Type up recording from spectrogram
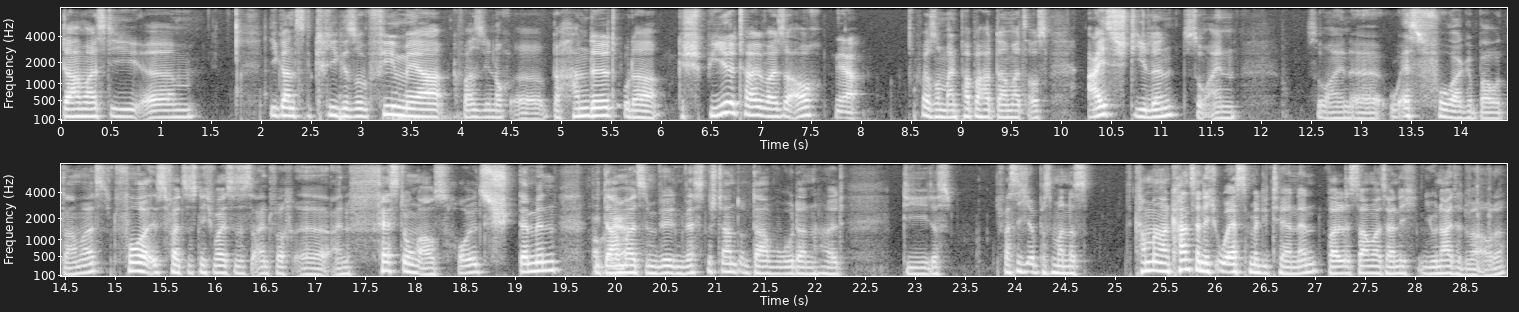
damals die, ähm, die ganzen Kriege so viel mehr quasi noch äh, behandelt oder gespielt teilweise auch. Ja. Also mein Papa hat damals aus Eisstielen so ein so ein äh, US-Fort gebaut damals. Fort ist, falls du es nicht weißt, ist es einfach äh, eine Festung aus Holzstämmen, die Okay. damals im Wilden Westen stand und da wo dann halt die das ich weiß nicht, ob es man das kann man man kann es ja nicht US-Militär nennen, weil es damals ja nicht United war, oder?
